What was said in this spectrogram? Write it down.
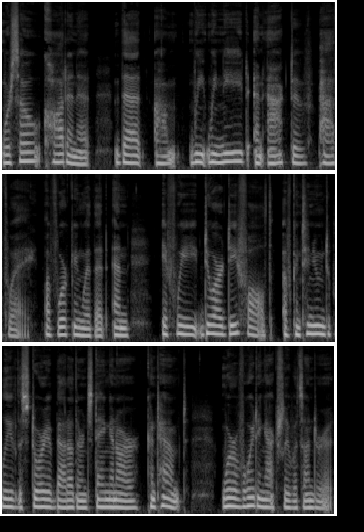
We're so caught in it that um, we, we need an active pathway of working with it. And if we do our default of continuing to believe the story of bad other and staying in our contempt, we're avoiding actually what's under it.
